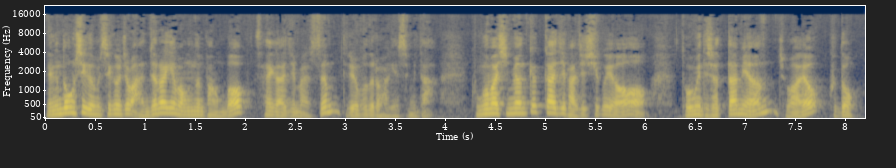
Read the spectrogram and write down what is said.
냉동식 음식을 좀 안전하게 먹는 방법 세 가지 말씀 드려보도록 하겠습니다. 궁금하시면 끝까지 봐주시고요. 도움이 되셨다면 좋아요, 구독,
